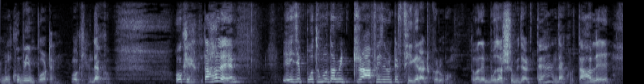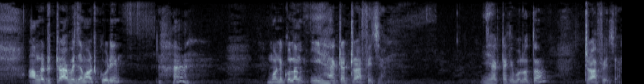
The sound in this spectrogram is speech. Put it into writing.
এবং খুবই ইম্পর্টেন্ট ওকে দেখো। ওকে তাহলে এই যে প্রথমত আমি ট্রাফিজম একটা ফিগার আউট করব তোমাদের বোঝার সুবিধার্থে হ্যাঁ? দেখো, তাহলে আমরা একটু ট্রাফিজাম আউট করি হ্যাঁ? মনে করলাম ইহা একটা ট্রাফিজাম ইহা একটা কি বলো তো ট্রাফিজাম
